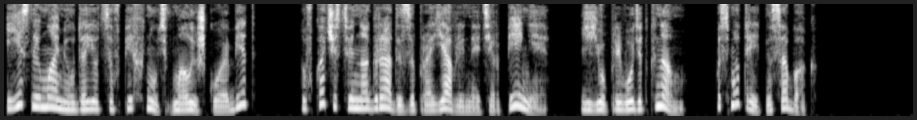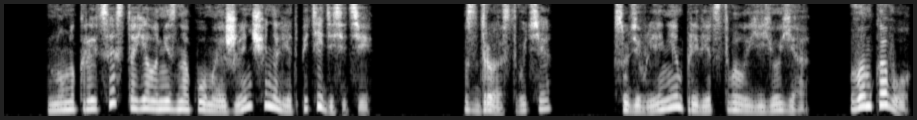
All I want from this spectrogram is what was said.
И если маме удается впихнуть в малышку обед, то в качестве награды за проявленное терпение ее приводят к нам, посмотреть на собак. Но на крыльце стояла незнакомая женщина лет 50. «Здравствуйте», — с удивлением приветствовала ее я. «Вам кого?»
